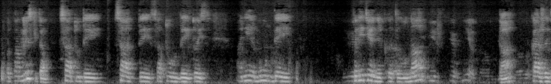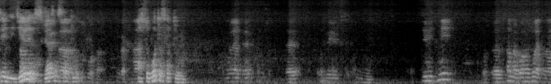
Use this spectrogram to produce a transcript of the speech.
вот по-английски там Saturday, Saturday, Saturday, то есть они Moon Day. Понедельник это Луна. Да. Каждый день недели связан с Сатурном. А суббота Сатурн. Семи дней самое благожелательное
